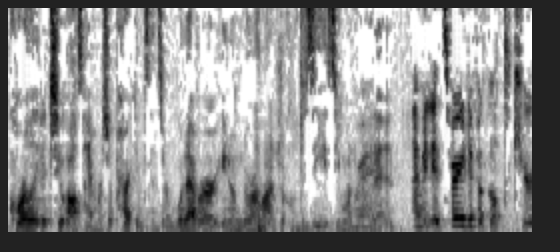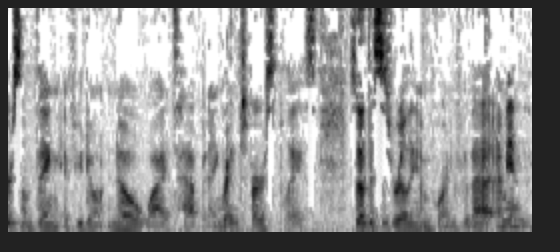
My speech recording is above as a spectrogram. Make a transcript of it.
correlated to Alzheimer's or Parkinson's or whatever you know neurological disease you want to put in. I mean, it's very difficult to cure something if you don't know why it's happening in the first place. So this is really important for that. I mean,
